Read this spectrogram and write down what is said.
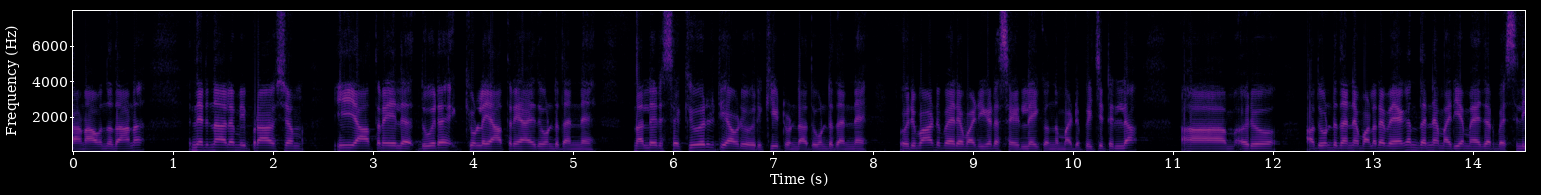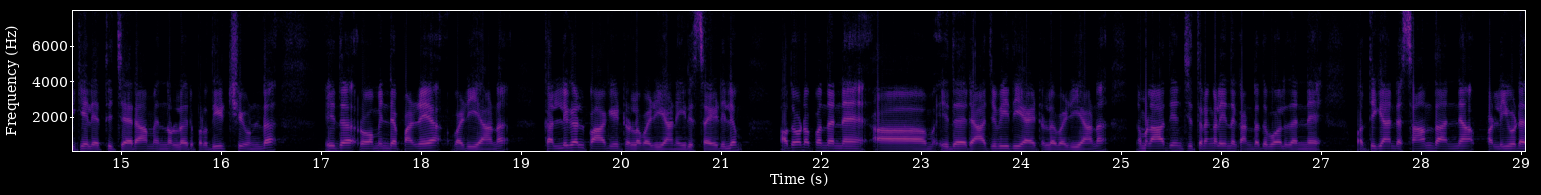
കാണാവുന്നതാണ്. എന്നിരുന്നാലും ഇപ്രാവശ്യം ഈ യാത്രയിൽ ദൂരേക്കുള്ള യാത്രയായതുകൊണ്ട് തന്നെ നല്ലൊരു സെക്യൂരിറ്റി അവിടെ ഒരുക്കിയിട്ടുണ്ട്. അതുകൊണ്ട് തന്നെ ഒരുപാട് പേരെ വഴിയുടെ സൈഡിലേക്കൊന്നും അടുപ്പിച്ചിട്ടില്ല. ഒരു അതുകൊണ്ട് തന്നെ വളരെ വേഗം തന്നെ മരിയ മേജർ ബസിലിക്കയിൽ എത്തിച്ചേരാം എന്നുള്ളൊരു പ്രതീക്ഷയുണ്ട്. ഇത് റോമിന്റെ പഴയ വഴിയാണ്. കല്ലുകൾ പാകിയിട്ടുള്ള വഴിയാണ് ഇരു സൈഡിലും. അതോടൊപ്പം തന്നെ ഇത് രാജവീതിയായിട്ടുള്ള വഴിയാണ്. നമ്മൾ ആദ്യം ചിത്രങ്ങളിൽ നിന്ന് കണ്ടതുപോലെ തന്നെ വത്തിക്കാന്റെ സാന്ത അന്ന പള്ളിയുടെ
